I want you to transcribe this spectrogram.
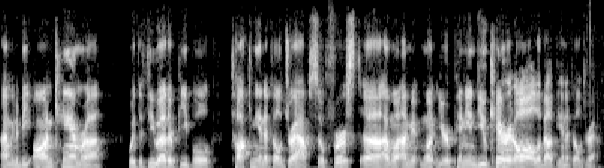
I'm going to be on camera with a few other people talking the NFL draft. So first, uh, I want I want your opinion. Do you care at all about the NFL draft?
